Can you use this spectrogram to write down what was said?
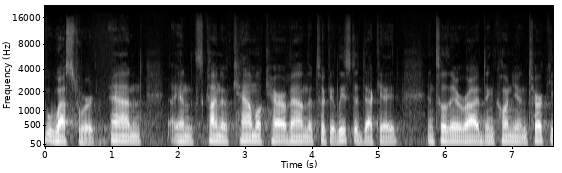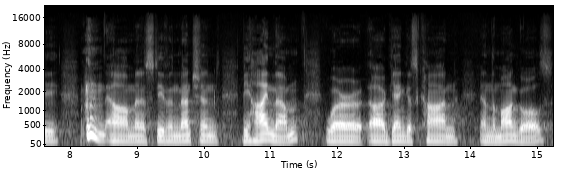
westward. And in this kind of camel caravan that took at least a decade until they arrived in Konya in Turkey. um, and as Stephen mentioned, behind them were uh, Genghis Khan and the Mongols,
